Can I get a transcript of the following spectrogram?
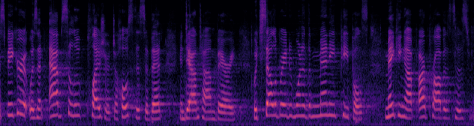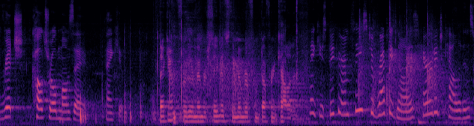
Speaker, it was an absolute pleasure to host this event in downtown Barrie, which celebrated one of the many peoples making up our province's rich cultural mosaic. Thank you. Thank you. Further member statements. The member from Dufferin-Caledon. Thank you, Speaker. I'm pleased to recognize Heritage Caledon's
